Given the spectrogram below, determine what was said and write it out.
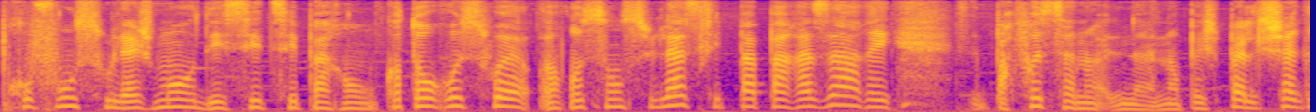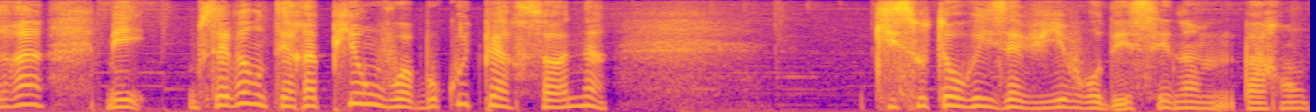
profond soulagement au décès de ses parents. Quand on reçoit, on ressent cela, c'est pas par hasard et parfois ça n'empêche pas le chagrin. Mais vous savez, en thérapie, on voit beaucoup de personnes qui s'autorisent à vivre au décès d'un parent.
